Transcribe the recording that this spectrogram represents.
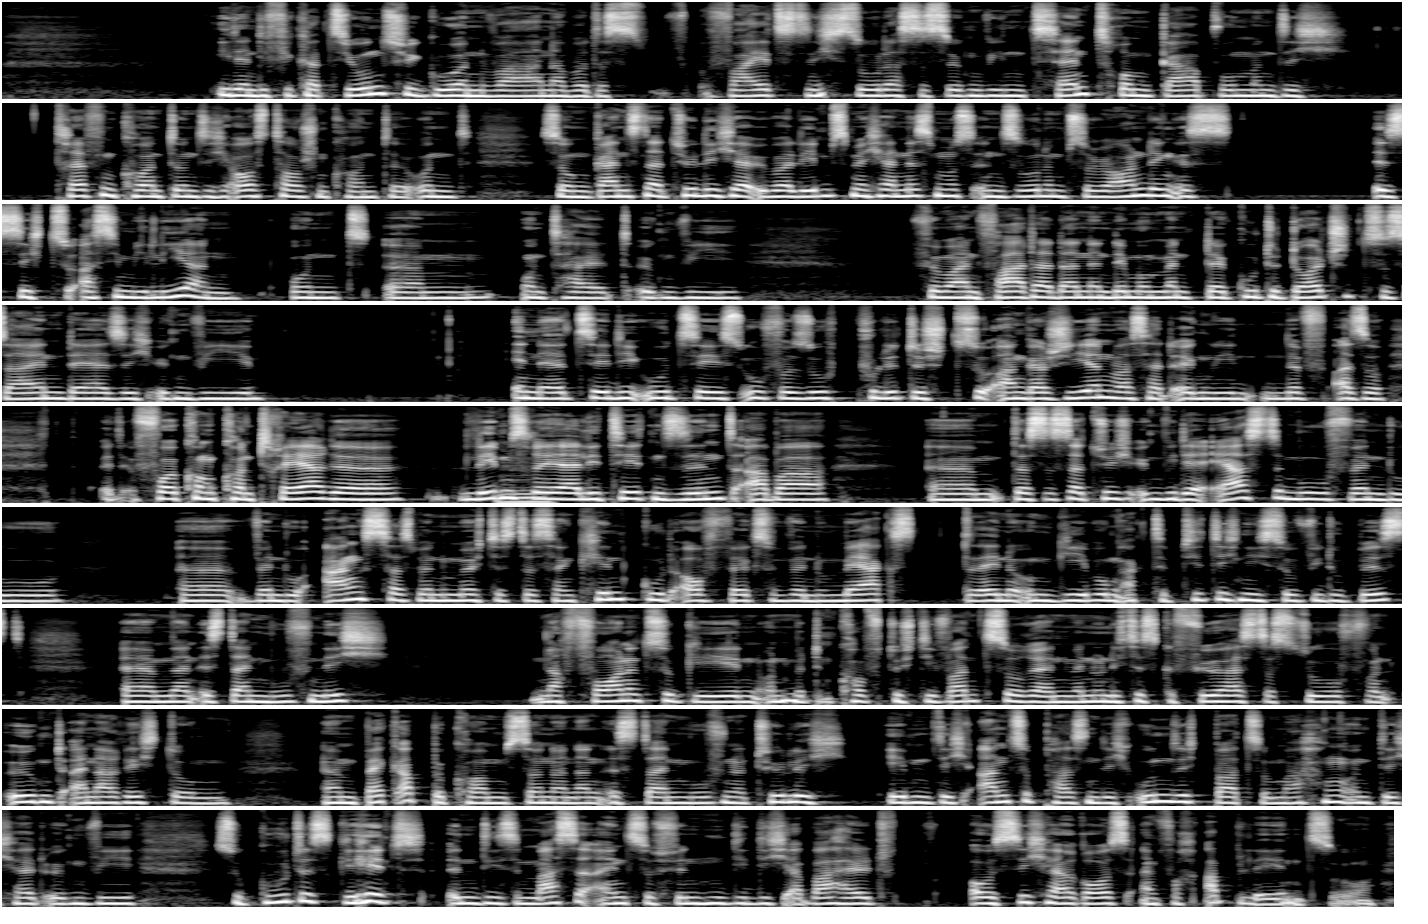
Identifikationsfiguren waren, aber das war jetzt nicht so, dass es irgendwie ein Zentrum gab, wo man sich treffen konnte und sich austauschen konnte. Und so ein ganz natürlicher Überlebensmechanismus in so einem Surrounding ist, ist sich zu assimilieren und, ähm, und halt irgendwie für meinen Vater dann in dem Moment der gute Deutsche zu sein, der sich irgendwie in der CDU, CSU versucht, politisch zu engagieren, was halt irgendwie eine, also vollkommen konträre Lebensrealitäten mhm. sind, aber ähm, das ist natürlich irgendwie der erste Move, wenn du, äh, wenn du Angst hast, wenn du möchtest, dass dein Kind gut aufwächst und wenn du merkst, deine Umgebung akzeptiert dich nicht so, wie du bist, ähm, dann ist dein Move nicht nach vorne zu gehen und mit dem Kopf durch die Wand zu rennen, wenn du nicht das Gefühl hast, dass du von irgendeiner Richtung ähm, Backup bekommst, sondern dann ist dein Move natürlich eben dich anzupassen, dich unsichtbar zu machen und dich halt irgendwie so gut es geht in diese Masse einzufinden, die dich aber halt aus sich heraus einfach ablehnt. So.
